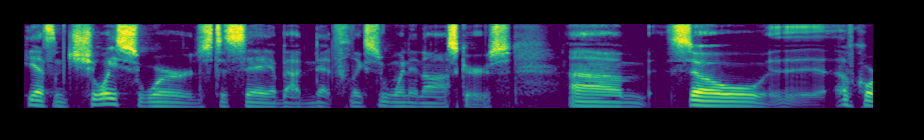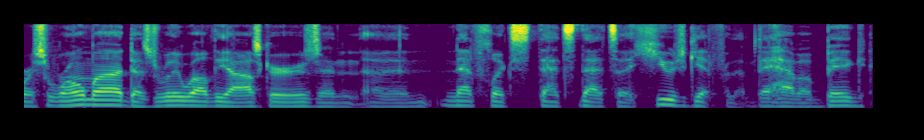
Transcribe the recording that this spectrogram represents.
he had some choice words to say about Netflix winning Oscars. Um, so, uh, of course, Roma does really well at the Oscars, and uh, Netflix. That's that's a huge get for them. They have a big,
